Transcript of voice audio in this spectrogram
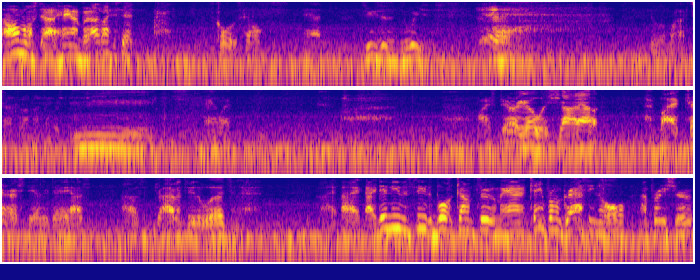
Almost out of hand, but I, like I said, it's cold as hell. And Jesus and Louise's. Yeah. Get a little more hot chocolate on my fingers. Mm. Anyway, my stereo was shot out by a terrorist the other day. I was, I was driving through the woods and I, I, I didn't even see the bullet come through, man. It came from a grassy knoll, I'm pretty sure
